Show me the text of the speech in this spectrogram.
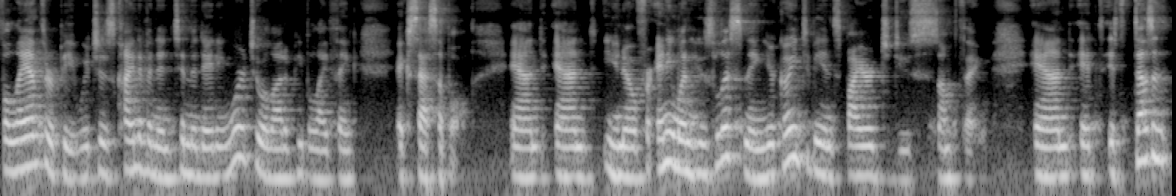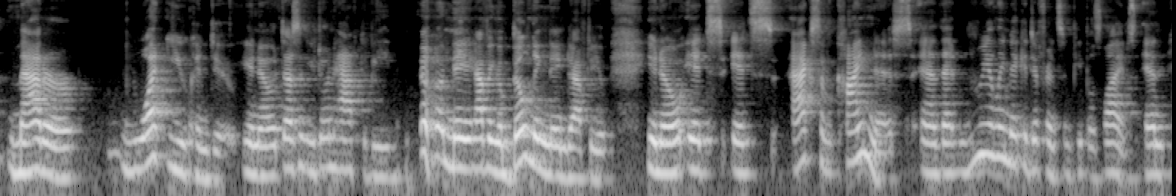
philanthropy, which is kind of an intimidating word to a lot of people, I think, accessible. And and you know, for anyone who's listening, you're going to be inspired to do something. And it it doesn't matter what you can do you know? It doesn't you don't have to be having a building named after you you know? It's it's acts of kindness and that really make a difference in people's lives. And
